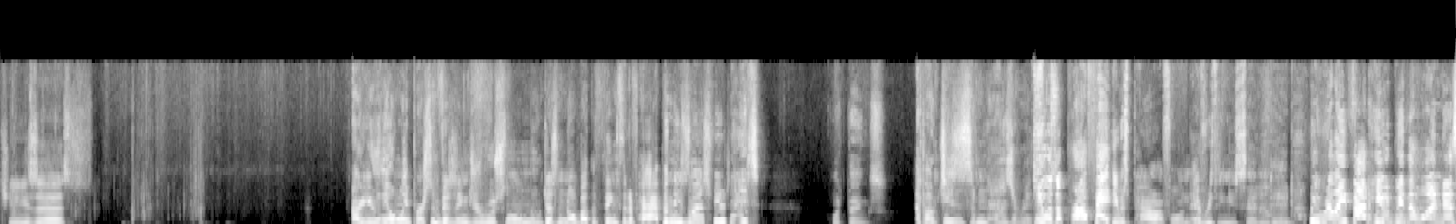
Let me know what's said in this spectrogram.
Jesus. Are you the only person visiting Jerusalem who doesn't know about the things that have happened these last few days? What things? About Jesus of Nazareth. He was a prophet. He was powerful in everything he said and did. we really thought he would be the one to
